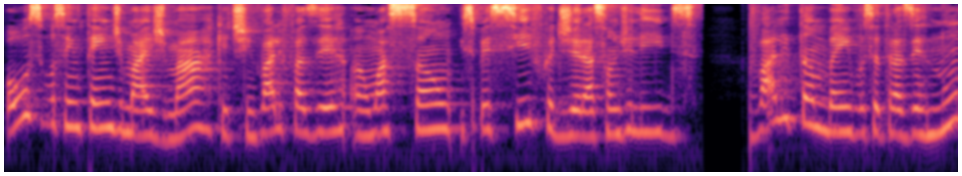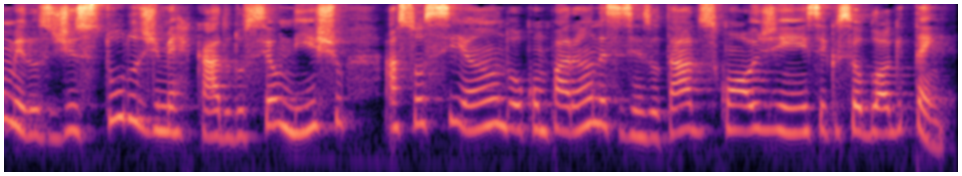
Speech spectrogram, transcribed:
ou se você entende mais de marketing, vale fazer uma ação específica de geração de leads. Vale também você trazer números de estudos de mercado do seu nicho, associando ou comparando esses resultados com a audiência que o seu blog tem.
